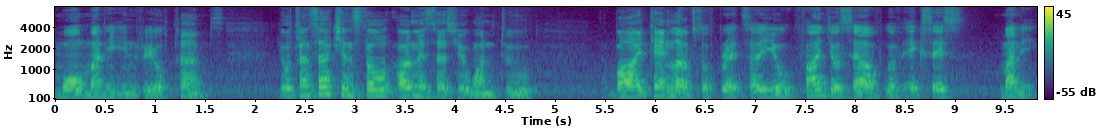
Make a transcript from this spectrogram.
more money in real terms your transaction still only says you want to buy 10 loaves of bread. So you find yourself with excess money.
